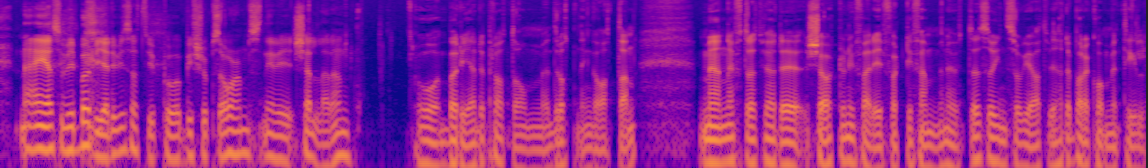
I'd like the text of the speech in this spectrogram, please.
Nej, alltså vi började, vi satt ju på Bishops Arms nere i källaren och började prata om Drottninggatan. Men efter att vi hade kört ungefär i 45 minuter så insåg jag att vi hade bara kommit till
